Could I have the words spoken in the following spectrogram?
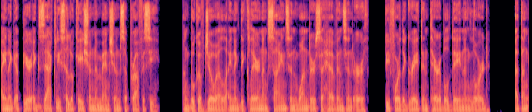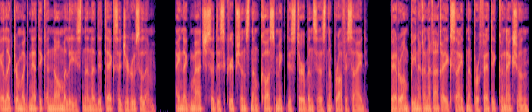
ay nag-appear exactly sa location na mentioned sa prophecy. Ang Book of Joel ay nag-declare ng signs and wonders sa heavens and earth before the great and terrible day ng Lord at ang electromagnetic anomalies na na-detect sa Jerusalem ay nag-match sa descriptions ng cosmic disturbances na prophesied. Pero ang pinaka nakaka-excite na prophetic connection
